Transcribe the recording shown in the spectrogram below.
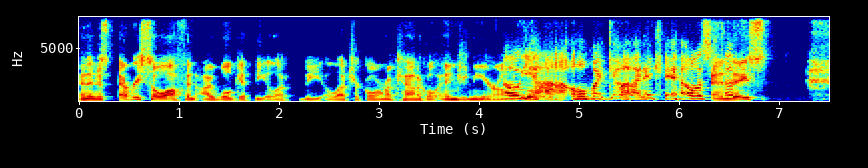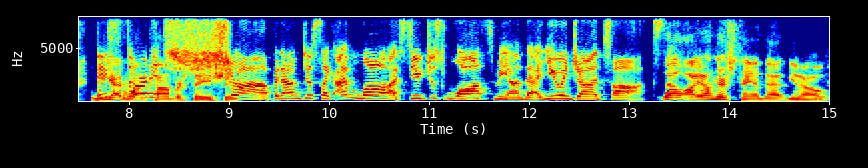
And then just every so often, I will get the ele- the electrical or mechanical engineer on. Oh yeah! Oh my god! I can't. I was and they we had one conversation shop and i'm just like i'm lost you just lost me on that you and john talk so. well i understand that you know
